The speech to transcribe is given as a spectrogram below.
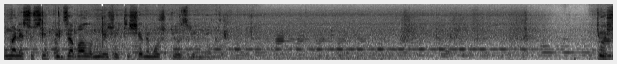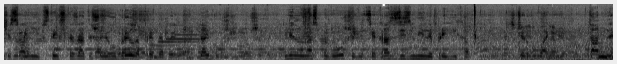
У мене сусід під завалом лежить і ще не можуть його звільнити. Тьощі своїй встиг сказати, що його брила придавила. Дай що він у нас ПВОшевець якраз зі зміни приїхав з чергування. Та не.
